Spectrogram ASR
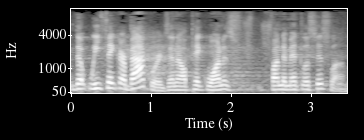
that we think are backwards, and I'll pick one as fundamentalist Islam.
